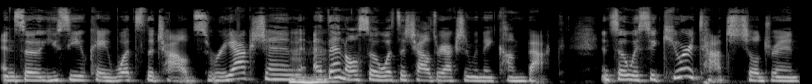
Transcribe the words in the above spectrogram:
And so you see, okay, what's the child's reaction? Mm-hmm. And then also what's the child's reaction when they come back? And so with secure attached children,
